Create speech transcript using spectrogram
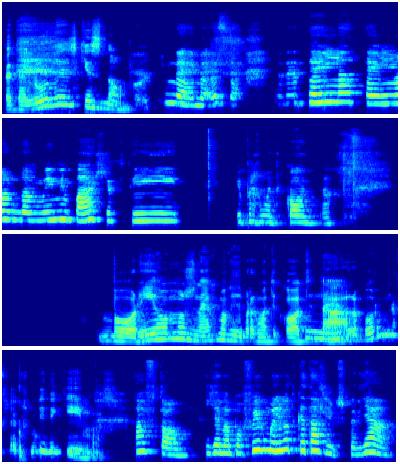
Πεταλούδες και snowboard. ναι, ναι. θε- Δεν θέλω, θέλω να μην υπάρχει αυτή η πραγματικότητα. Μπορεί όμως να έχουμε αυτή την πραγματικότητα, Ναι. αλλά μπορούμε να φτιάξουμε τη δική μας. Αυτό. Για να αποφύγουμε λίγο την κατάθλιψη, παιδιά.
